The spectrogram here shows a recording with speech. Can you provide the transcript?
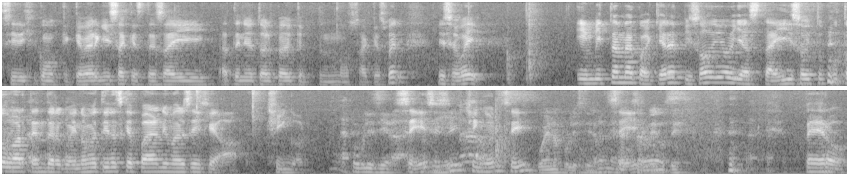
sí dije como que qué verguiza que estés ahí, ha tenido todo el pedo y que pues, no saques feria. Dice, güey, invítame a cualquier episodio y hasta ahí soy tu puto bartender, güey. No me tienes que pagar ni más. Y dije, ah, chingón. La publicidad. Sí, sí, sí, chingón, sí. Buena publicidad. Sí. Exactamente. Pero,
